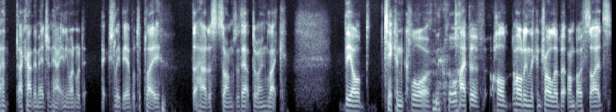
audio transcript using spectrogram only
I, I can't imagine how anyone would actually be able to play the hardest songs without doing like the old Tekken claw claw. type of hold holding the controller but on both sides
